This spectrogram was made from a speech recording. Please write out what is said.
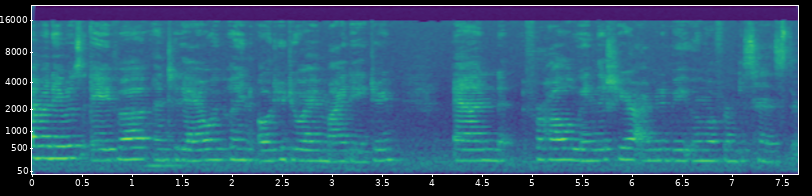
Hi, my name is Ava, and today I will be playing Ode to Joy in My Daydream. And for Halloween this year, I'm going to be Uma from Descendants 3.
